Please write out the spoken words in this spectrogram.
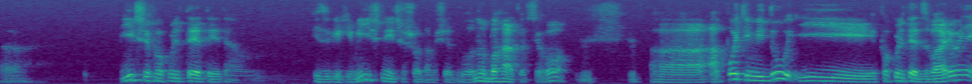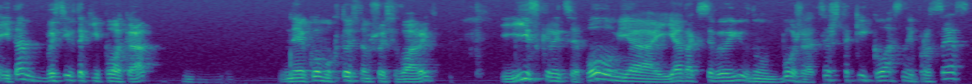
е, інші факультети, там фізико-хімічний, чи що там ще було, ну багато всього. А, а потім йду і факультет зварювання, і там висів такий плакат, на якому хтось там щось варить. І іскри, це полум'я, і я так себе уявив, думаю, боже, а це ж такий класний процес.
